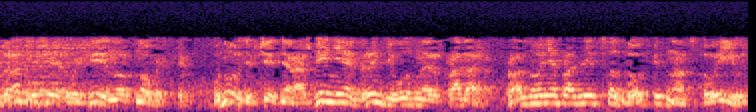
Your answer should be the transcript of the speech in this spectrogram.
Здравствуйте, в эфире Норд Новости. В Норде в честь дня рождения грандиозная распродажа. Празднование продлится до 15 июня.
